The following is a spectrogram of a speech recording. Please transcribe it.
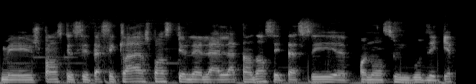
mais je pense que c'est assez clair. Je pense que la, tendance est assez prononcée au niveau de l'équipe.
